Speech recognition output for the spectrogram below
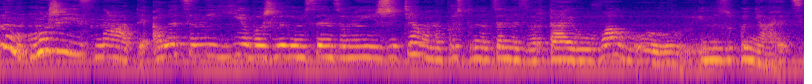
ну, може і знати, але це не є важливим сенсом її життя, вона просто на це не звертає увагу і не зупиняється.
